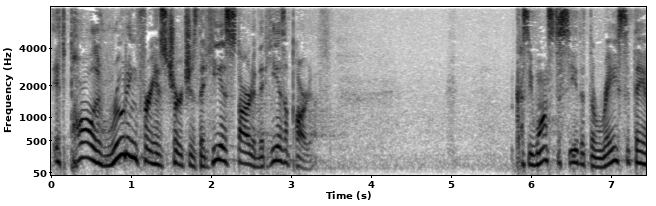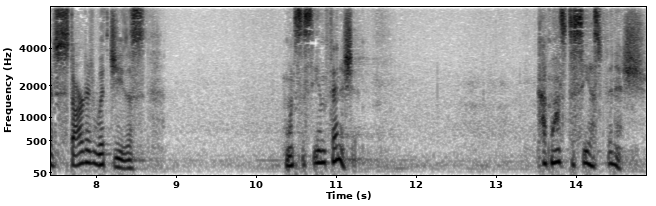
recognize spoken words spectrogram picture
it's Paul is rooting for his churches that he has started, that he is a part of because he wants to see that the race that they have started with Jesus, wants to see him finish it. God wants to see us finish.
